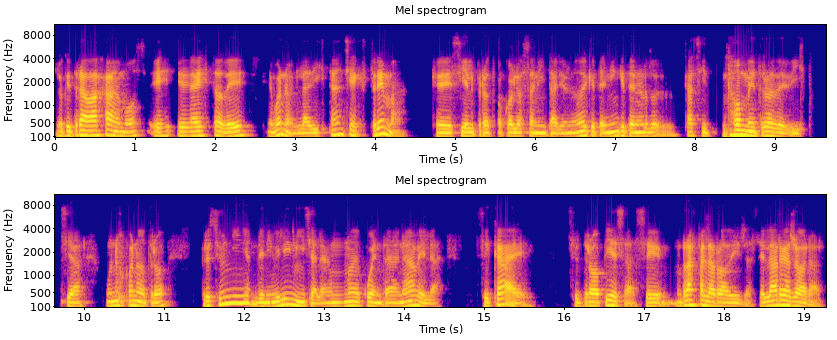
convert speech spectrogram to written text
lo que trabajamos era esto de, bueno, la distancia extrema que decía el protocolo sanitario, ¿no? de que tenían que tener casi dos metros de distancia unos con otros, pero si un niño de nivel inicial, hagamos de cuenta, Anabela, se cae se tropieza, se raspa la rodilla, se larga a llorar.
